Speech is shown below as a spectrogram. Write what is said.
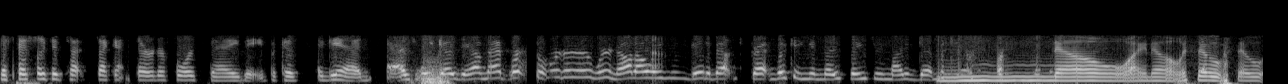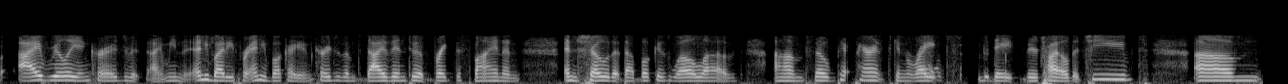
Especially if it's that second, third, or fourth baby. Because again, as we go down that birth order, we're not always as good about scrapbooking and those things we might have done before. Mm, no, I know. So so I really encourage. I mean, anybody for any book, I encourage them to dive into it, break the spine, and and show that that book is well loved. Um, so pa- parents can write the date their child achieved. Um,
